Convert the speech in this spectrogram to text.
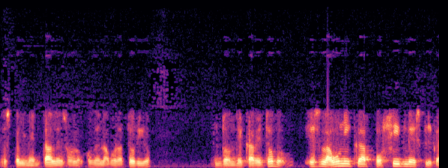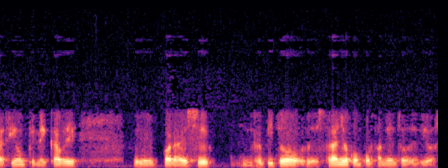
experimentales o, de laboratorio donde cabe todo. Es la única posible explicación que me cabe eh, para ese, repito, extraño comportamiento de Dios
